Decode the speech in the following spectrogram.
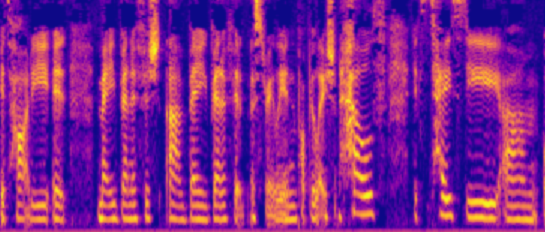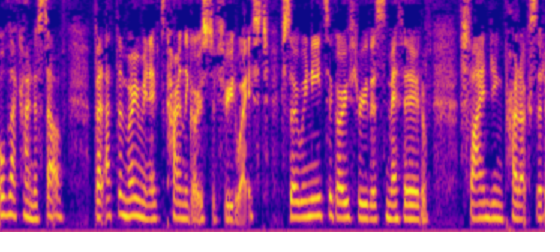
It's hardy. It may benefit, uh, may benefit Australian population health. It's tasty, um, all that kind of stuff. But at the moment, it currently goes to food waste. So we need to go through this method of finding products that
